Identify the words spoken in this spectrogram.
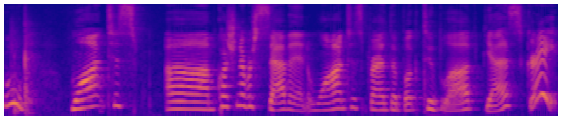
Ooh, want to um, question number seven, want to spread the booktube love? Yes, great.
